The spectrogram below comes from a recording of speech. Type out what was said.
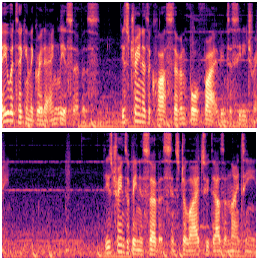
Today we're taking the Greater Anglia service. This train is a Class 745 intercity train. These trains have been in service since July 2019.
